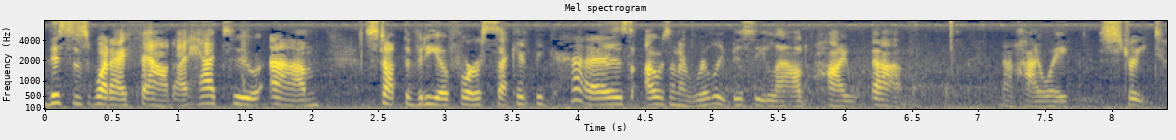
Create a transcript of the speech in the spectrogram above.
this is what I found. I had to um, stop the video for a second because I was on a really busy, loud high, uh, not highway, street.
